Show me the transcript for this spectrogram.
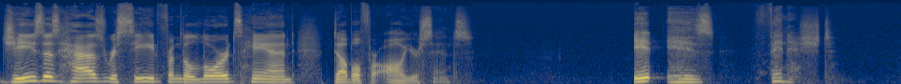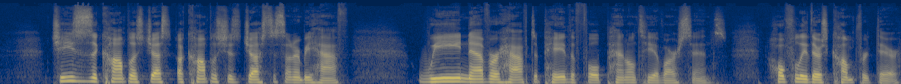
Jesus has received from the Lord's hand double for all your sins. It is finished. Jesus just, accomplishes justice on our behalf. We never have to pay the full penalty of our sins. Hopefully, there's comfort there.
